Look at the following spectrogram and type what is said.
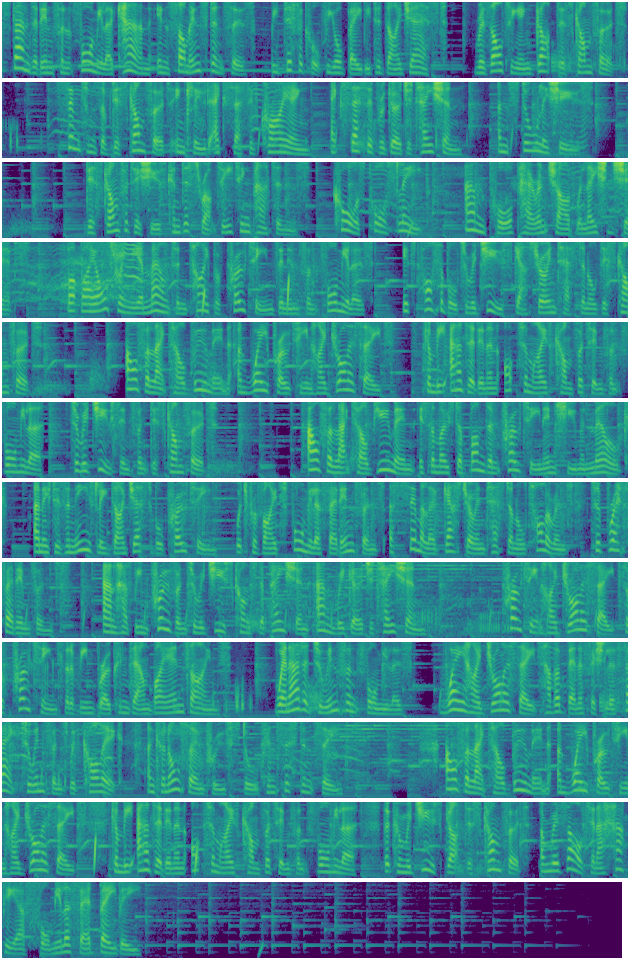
Standard infant formula can, in some instances, be difficult for your baby to digest, resulting in gut discomfort. Symptoms of discomfort include excessive crying, excessive regurgitation, and stool issues. Discomfort issues can disrupt eating patterns, cause poor sleep, and poor parent-child relationships. But by altering the amount and type of proteins in infant formulas, it's possible to reduce gastrointestinal discomfort. Alpha-lactalbumin and whey protein hydrolysates can be added in an optimized comfort infant formula to reduce infant discomfort. Alpha-lactalbumin is the most abundant protein in human milk, and it is an easily digestible protein which provides formula-fed infants a similar gastrointestinal tolerance to breastfed infants and has been proven to reduce constipation and regurgitation. Protein hydrolysates are proteins that have been broken down by enzymes. When added to infant formulas, whey hydrolysates have a beneficial effect to infants with colic and can also improve stool consistency. Alpha-lactalbumin and whey protein hydrolysates can be added in an optimized comfort infant formula that can reduce gut discomfort and result in a happier formula-fed baby.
